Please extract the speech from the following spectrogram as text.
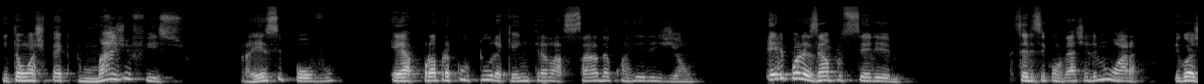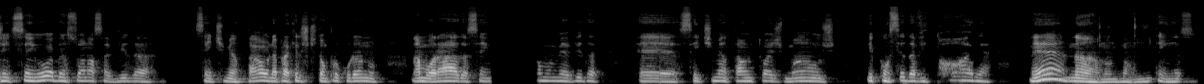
Então, o aspecto mais difícil para esse povo é a própria cultura, que é entrelaçada com a religião. Ele, por exemplo, se ele se ele se converte, ele não ora. Igual a gente, Senhor, abençoa a nossa vida sentimental, né? Para aqueles que estão procurando namorada, Senhor, como minha vida é, sentimental em tuas mãos, me conceda a vitória, né? Não, não, não, não tem isso.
